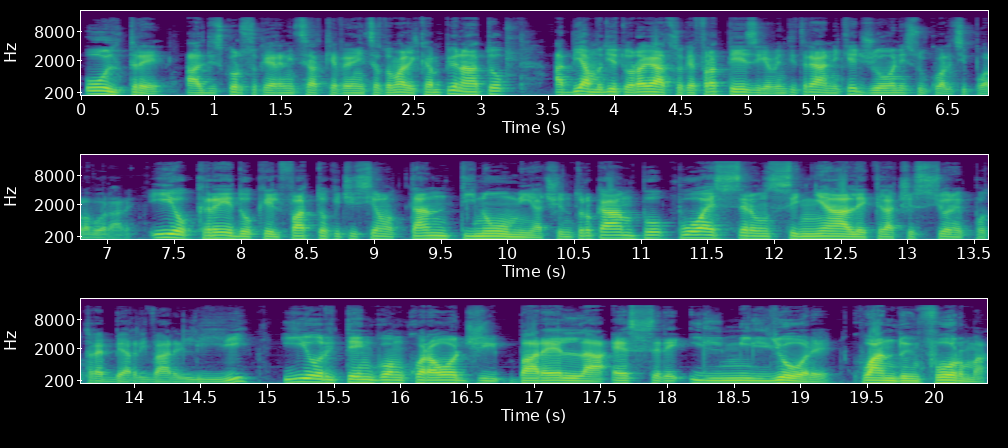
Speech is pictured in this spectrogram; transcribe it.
oltre al discorso che, iniziato, che aveva iniziato male il campionato, abbiamo dietro un ragazzo che è frattesi, che ha 23 anni, che è giovane, sul quale si può lavorare. Io credo che il fatto che ci siano tanti nomi a centrocampo può essere un segnale che la cessione potrebbe arrivare lì. Io ritengo ancora oggi Barella essere il migliore quando in forma,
